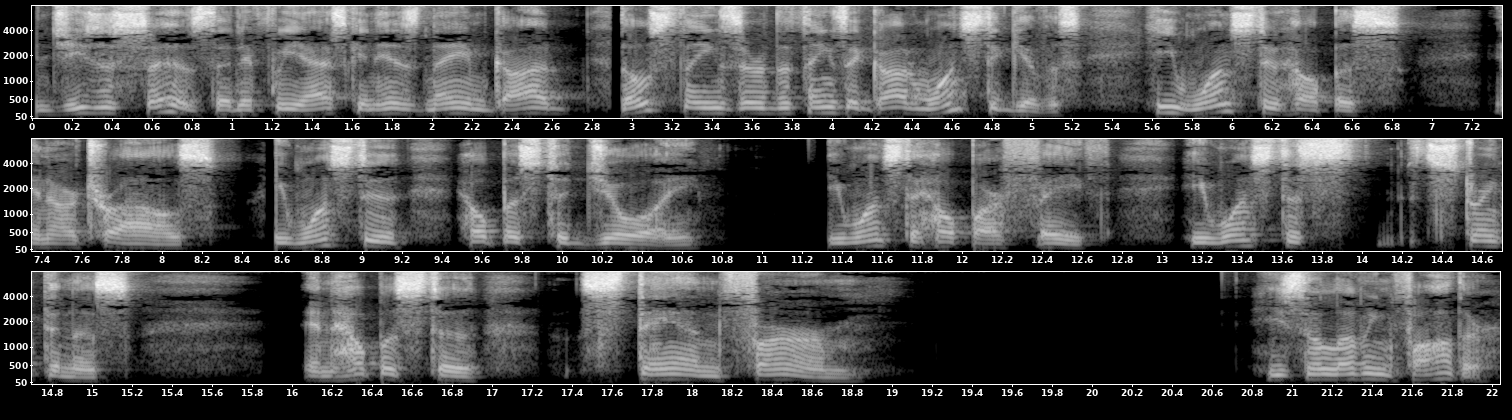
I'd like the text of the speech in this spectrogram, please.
And Jesus says that if we ask in His name, God, those things are the things that God wants to give us. He wants to help us in our trials. He wants to help us to joy. He wants to help our faith. He wants to strengthen us and help us to stand firm. He's a loving Father.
